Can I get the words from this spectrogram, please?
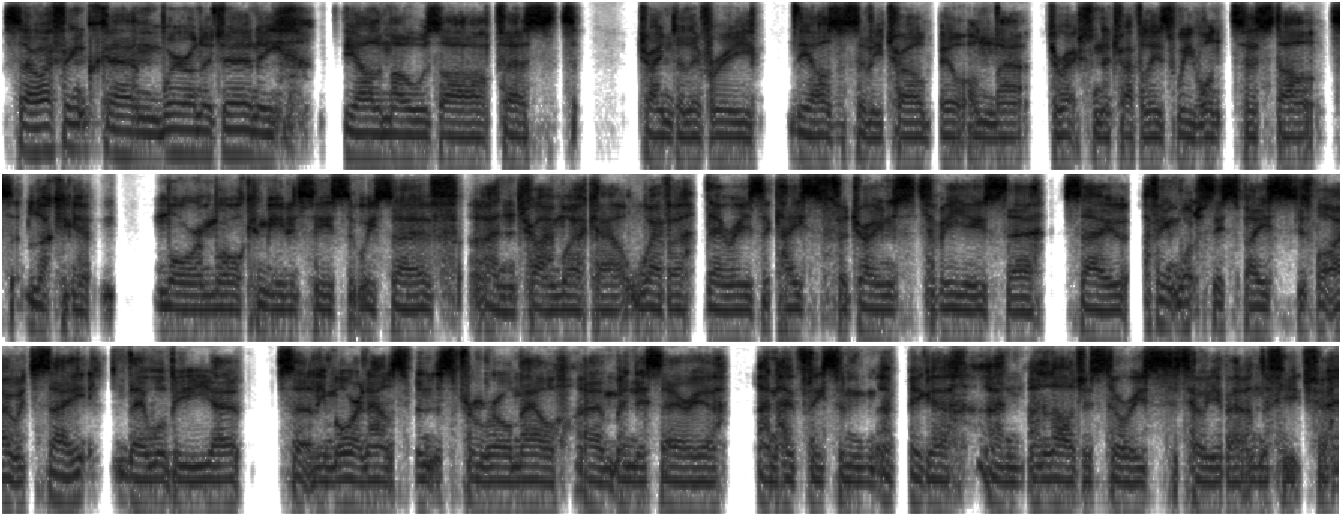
So I think um, we're on a journey. The Isle of was our first drone delivery. The Isles of Scilly trial built on that direction of travel is we want to start looking at more and more communities that we serve and try and work out whether there is a case for drones to be used there. So I think watch this space is what I would say. There will be uh, certainly more announcements from Royal Mail um, in this area and hopefully some bigger and, and larger stories to tell you about in the future.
